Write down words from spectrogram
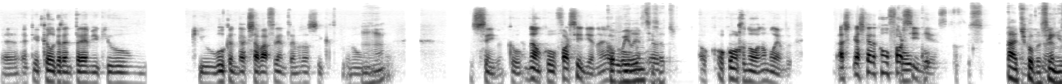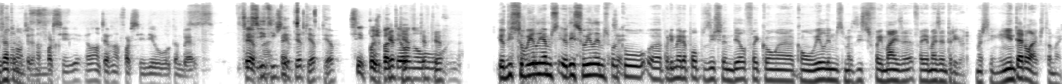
Uh, aquele grande prémio que o, que o Hulkenberg estava à frente, lembram-se? Uhum. Sim, com, não, com o Force India, não é? Com o Williams, exato. Ou, ou, com o Renault, não me lembro. Acho, acho que era com o Force India. Com... Ah, desculpa, não, sim, é? exatamente. Ele não, teve na Force India, ele não teve na Force India, o Hulkenberg. Teve, sim, sim, teve, teve, teve. Sim, depois bateu teve, no... Eu disse o Williams, eu disse Williams porque o, a primeira pole position dele foi com, a, com o Williams, mas isso foi mais, foi a mais anterior. Mas sim, em Interlagos também.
